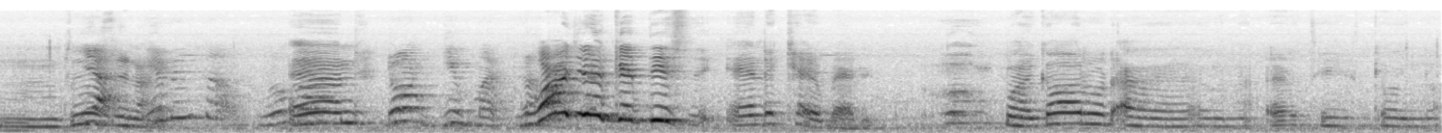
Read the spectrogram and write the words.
mm, please Yeah, do not. give me some. And Don't give my. why did I get this and a care bed? Oh my God! What on earth is going on?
